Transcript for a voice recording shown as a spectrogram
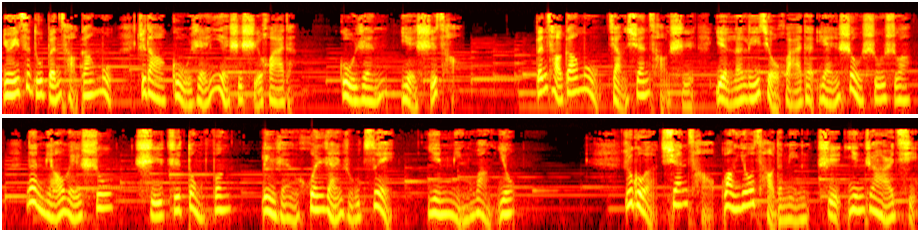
有一次读《本草纲目》，知道古人也是拾花的，古人也食草。《本草纲目》讲萱草时，引了李九华的《延寿书》说：“嫩苗为疏，食之动风，令人昏然如醉，因名忘忧。”如果萱草忘忧草的名是因这而起，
